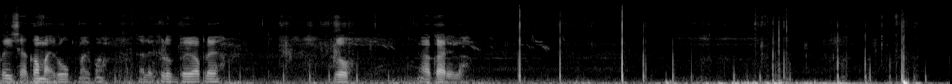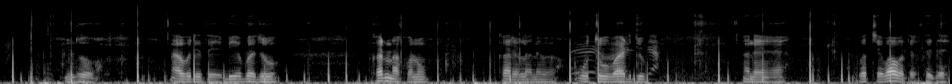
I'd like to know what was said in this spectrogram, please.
પૈસા કમાય રોપમાં પણ. એટલે ખેડૂત ભાઈ આપણે જો, આ કારેલા. જો, આવી રીતે બે બાજુ કરી નાખવાનું. કારેલાને ઊંચું વાળજો અને વચ્ચે વાવેતર થઈ જાય.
